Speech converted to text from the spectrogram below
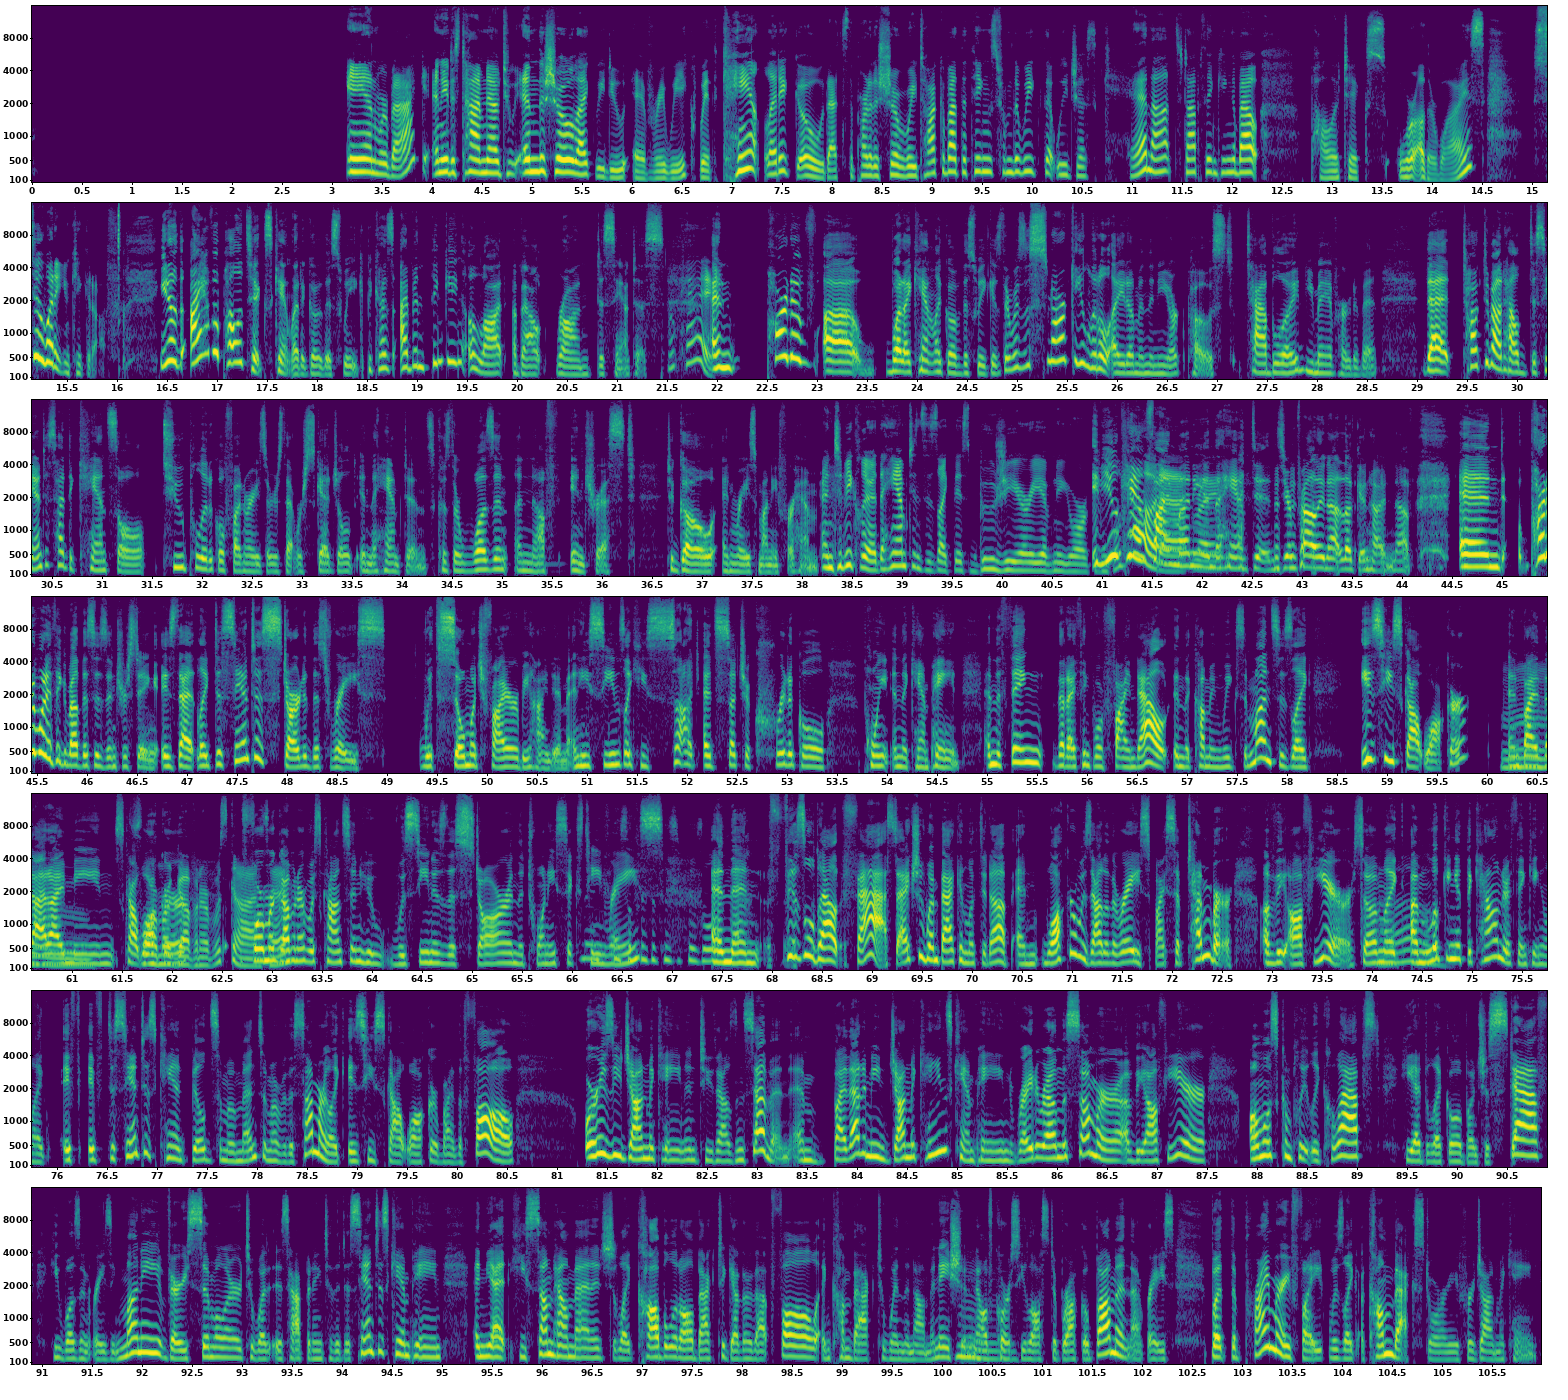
And we're back, and it is time now to end the show like we do every week with Can't Let It Go. That's the part of the show where we talk about the things from the week that we just cannot stop thinking about, politics or otherwise. Sue, why don't you kick it off? You know, I have a politics can't let it go this week because I've been thinking a lot about Ron DeSantis. Okay. And part of uh, what I can't let go of this week is there was a snarky little item in the New York Post, tabloid, you may have heard of it, that talked about how DeSantis had to cancel two political fundraisers that were scheduled in the Hamptons because there wasn't enough interest to go and raise money for him. And to be clear, the Hamptons is like this bougie area of New York. If you can't find money right? in the Hamptons, you're probably not looking hard enough. And part of what I think about this is interesting is that like DeSantis started this race with so much fire behind him and he seems like he's such at such a critical point in the campaign. And the thing that i think we'll find out in the coming weeks and months is like is he scott walker and by that I mm. mean Scott former Walker, governor of Wisconsin, former governor of Wisconsin, who was seen as the star in the 2016 race, fizzle, fizzle, fizzle, and then fizzled out fast. I actually went back and looked it up, and Walker was out of the race by September of the off year. So I'm like, oh. I'm looking at the calendar, thinking like, if if DeSantis can't build some momentum over the summer, like, is he Scott Walker by the fall? Or is he John McCain in 2007? And by that, I mean John McCain's campaign right around the summer of the off year almost completely collapsed. He had to let go a bunch of staff. He wasn't raising money, very similar to what is happening to the DeSantis campaign. And yet he somehow managed to like cobble it all back together that fall and come back to win the nomination. Mm. Now, of course, he lost to Barack Obama in that race, but the primary fight was like a comeback story for John McCain.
